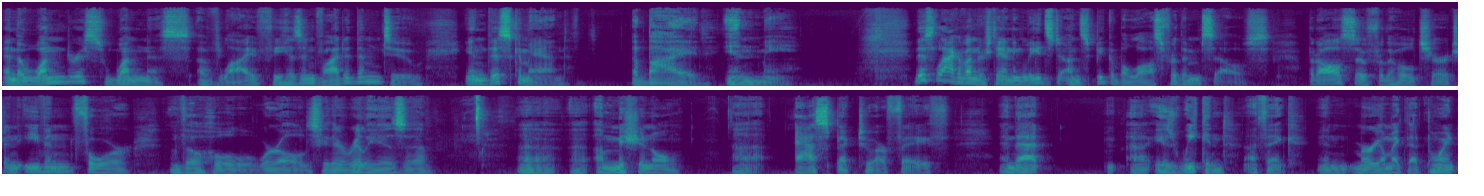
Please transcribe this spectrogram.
and the wondrous oneness of life he has invited them to in this command Abide in me. This lack of understanding leads to unspeakable loss for themselves, but also for the whole church and even for the whole world. See, there really is a, a, a missional uh, aspect to our faith, and that uh, is weakened, I think, and Murray will make that point.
